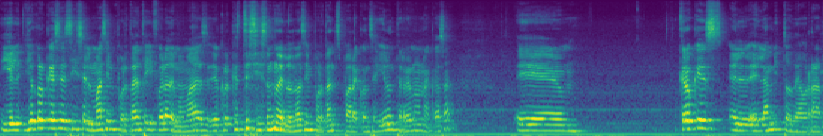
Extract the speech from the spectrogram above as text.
y el- yo creo que ese sí es el más importante y fuera de mamadas, yo creo que este sí es uno de los más importantes para conseguir un terreno una casa. Eh, creo que es el, ámbito de ahorrar.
